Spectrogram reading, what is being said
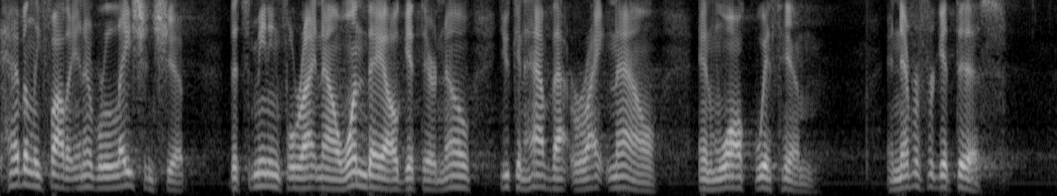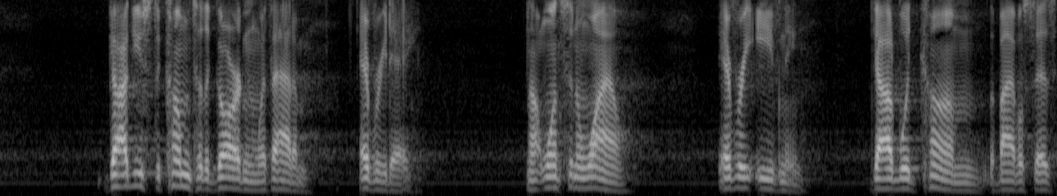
Heavenly Father in a relationship that's meaningful right now. One day I'll get there. No, you can have that right now and walk with Him. And never forget this God used to come to the garden with Adam every day, not once in a while, every evening. God would come, the Bible says,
